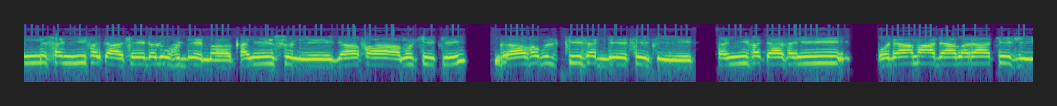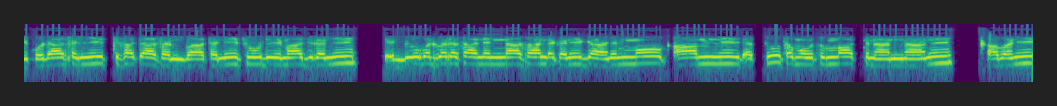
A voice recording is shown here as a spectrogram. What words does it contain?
inni sanyii facaasee galuuf deema. Qaniin sun gaafa mukiiti. Gaafa bultii saddeetiiti. Sanyii facaasanii qodaa maadaabaraatii fi qodaa sanyii itti facaasan baataniitu deemaa jiranii iddoo balbala isaan dhaqanii ga'an immoo qaamni hidhattoota mootummaatti naanna'anii qabanii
